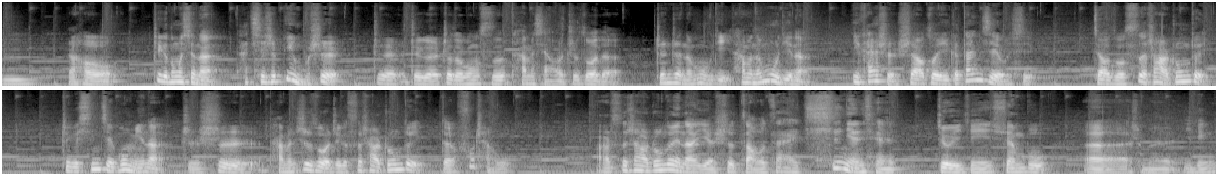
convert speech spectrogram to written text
嗯，然后这个东西呢，它其实并不是这这个制作公司他们想要制作的真正的目的。他们的目的呢，一开始是要做一个单机游戏，叫做《四十二中队》。这个《星际公民》呢，只是他们制作这个《四十二中队》的副产物。而《四十二中队》呢，也是早在七年前。就已经宣布，呃，什么已经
